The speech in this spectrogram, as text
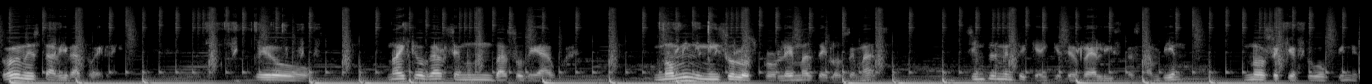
todo en esta vida duele. Pero no hay que ahogarse en un vaso de agua. No minimizo los problemas de los demás, simplemente que hay que ser realistas también. No sé qué tú opines.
